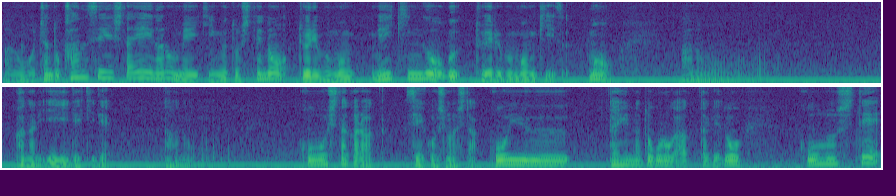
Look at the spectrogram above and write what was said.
あのちゃんと完成した映画のメイキングとしての12モンメイキング・オブ・12モンキーズも、あのかなりいい出来で、あのこうしたから成功しましたこういう大変なところがあったけどこうして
